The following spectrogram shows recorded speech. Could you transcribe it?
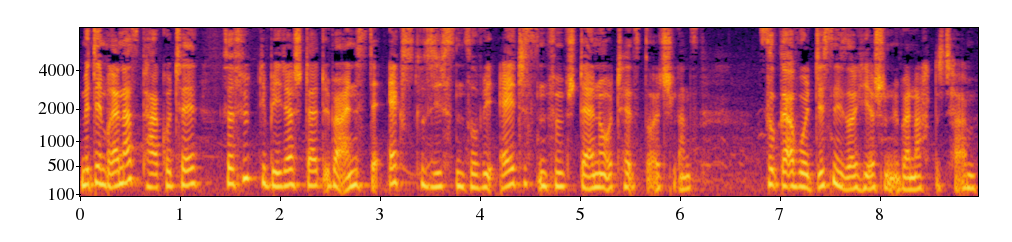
Mit dem Brenners Parkhotel verfügt die Bäderstadt über eines der exklusivsten sowie ältesten Fünf-Sterne-Hotels Deutschlands. Sogar wohl Disney soll hier schon übernachtet haben.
